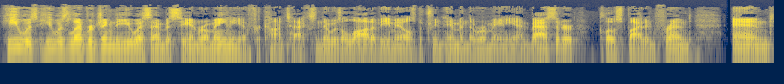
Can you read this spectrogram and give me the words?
He was he was leveraging the U.S. embassy in Romania for contacts, and there was a lot of emails between him and the Romanian ambassador, close Biden friend, and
